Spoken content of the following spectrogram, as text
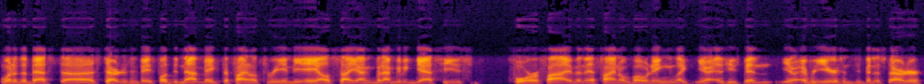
one of the best uh, starters in baseball. Did not make the final three in the AL Cy Young, but I'm going to guess he's four or five in that final voting, like you know as he's been you know every year since he's been a starter.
